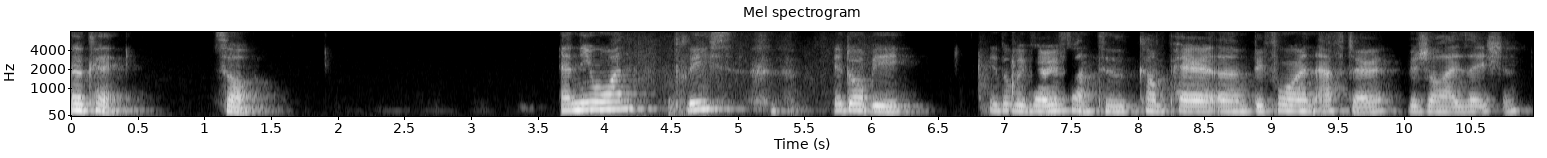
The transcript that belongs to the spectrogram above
okay, so anyone, please? it'll be it'll be very fun to compare um, before and after visualization.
